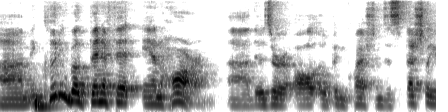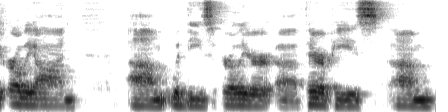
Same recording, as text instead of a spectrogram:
um, including both benefit and harm. Uh, those are all open questions, especially early on um, with these earlier uh, therapies. Um,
